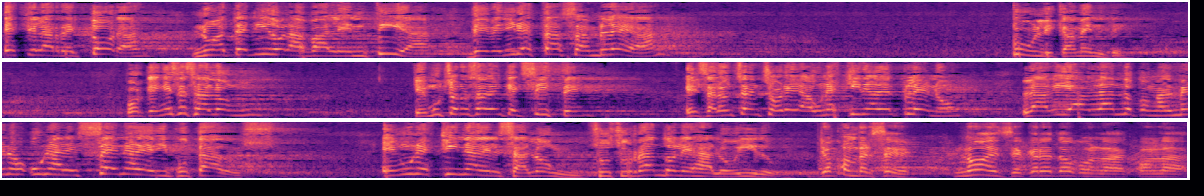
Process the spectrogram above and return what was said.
es que la rectora no ha tenido la valentía de venir a esta asamblea públicamente. Porque en ese salón, que muchos no saben que existe, el Salón Chanchorea, una esquina del Pleno, la había hablando con al menos una decena de diputados. en una esquina del salón, susurrándoles al oído. Yo conversé, no en secreto con la, con la,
